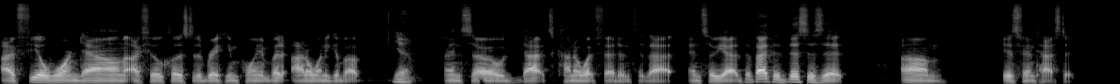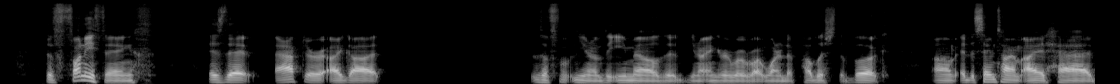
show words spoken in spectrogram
I feel worn down, I feel close to the breaking point, but I don't want to give up. Yeah. And so that's kind of what fed into that. And so yeah, the fact that this is it um is fantastic. The funny thing is that after I got the you know the email that you know Angry Robot wanted to publish the book. Um, at the same time, I had had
